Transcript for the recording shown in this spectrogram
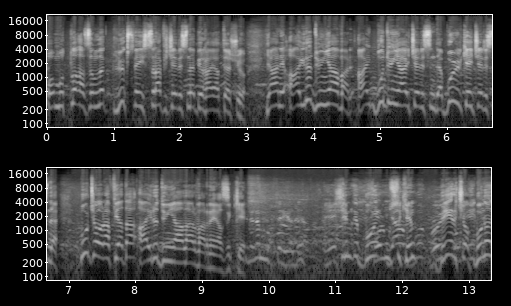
O mutlu azınlık lüks ve israf içerisinde bir hayat yaşıyor. Yani ayrı dünya var. Ay- Bu dünya içerisinde, bu ülke içerisinde, bu coğrafyada ayrı dünyalar var ne yazık ki. Neden bu noktaya geldi? Şimdi bu Sorumlusu kim? bu- Birçok bunu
